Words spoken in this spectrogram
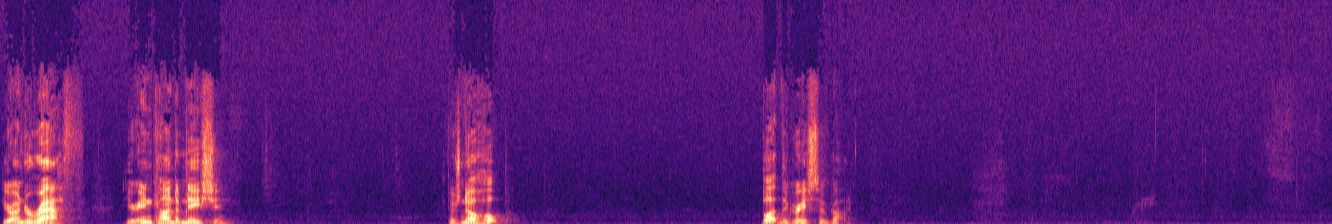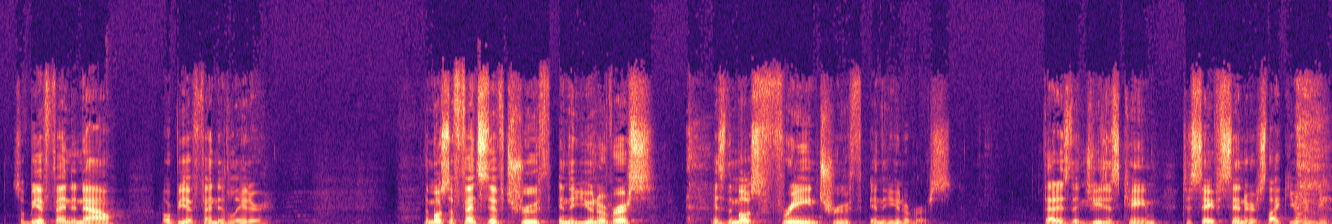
You're under wrath. You're in condemnation. There's no hope but the grace of God. So be offended now or be offended later. The most offensive truth in the universe is the most freeing truth in the universe. That is, that Jesus came to save sinners like you and me.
